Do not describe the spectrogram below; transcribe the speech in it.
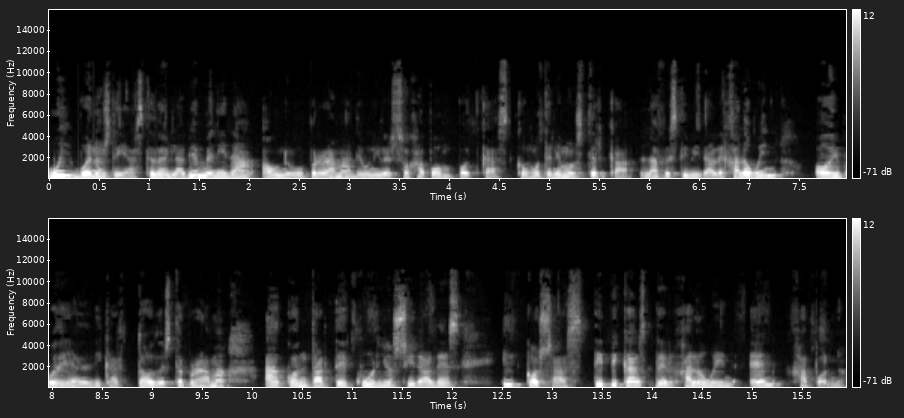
Muy buenos días, te doy la bienvenida a un nuevo programa de Universo Japón Podcast. Como tenemos cerca la festividad de Halloween, hoy voy a dedicar todo este programa a contarte curiosidades y cosas típicas del Halloween en Japón.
